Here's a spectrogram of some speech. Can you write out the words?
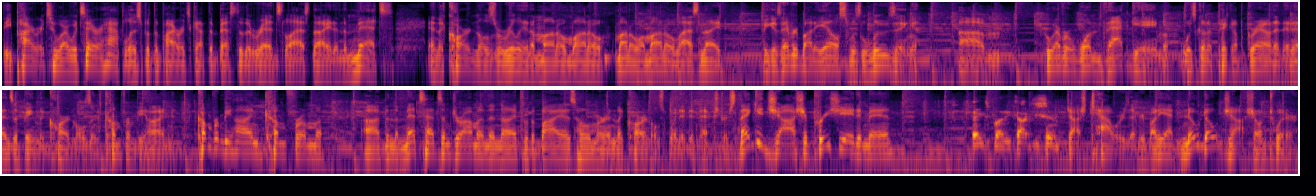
the Pirates, who I would say are hapless, but the Pirates got the best of the Reds last night, and the Mets and the Cardinals were really in a mano mano mano a mano last night because everybody else was losing. Um, whoever won that game was going to pick up ground, and it ends up being the Cardinals and come from behind. Come from behind, come from. Uh, then the Mets had some drama in the ninth with a Baez homer, and the Cardinals win it in extras. Thank you, Josh. Appreciate it, man. Thanks, buddy. Talk to you soon. Josh Towers, everybody, at No Don't Josh on Twitter.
